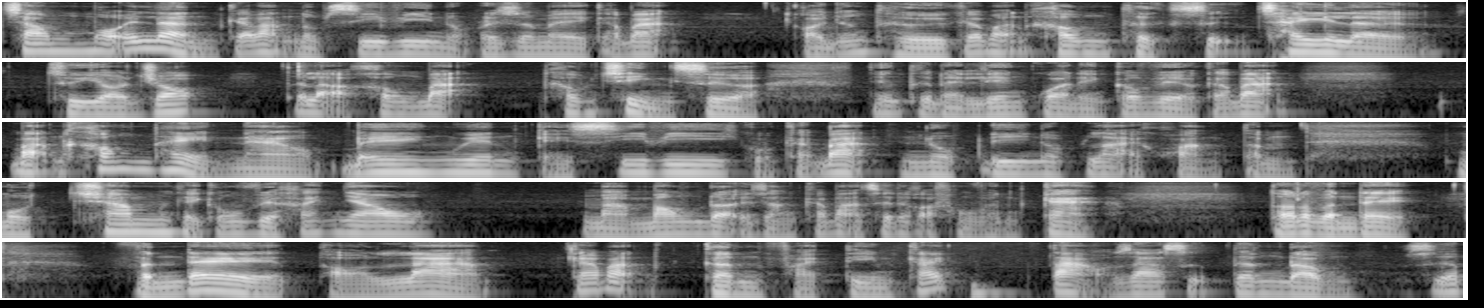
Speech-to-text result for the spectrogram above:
trong mỗi lần các bạn nộp CV nộp resume, các bạn có những thứ các bạn không thực sự tailor to your job, tức là không bạn, không chỉnh sửa những thứ này liên quan đến công việc của các bạn bạn không thể nào bê nguyên cái CV của các bạn nộp đi nộp lại khoảng tầm 100 cái công việc khác nhau mà mong đợi rằng các bạn sẽ được gọi phỏng vấn cả. Đó là vấn đề. Vấn đề đó là các bạn cần phải tìm cách tạo ra sự tương đồng giữa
